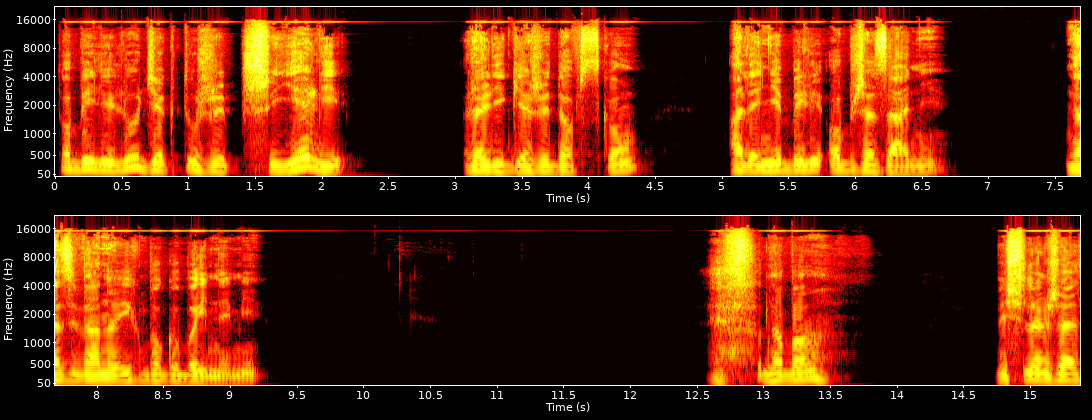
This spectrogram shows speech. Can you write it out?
To byli ludzie, którzy przyjęli religię żydowską, ale nie byli obrzezani. Nazywano ich bogobojnymi. No bo myślę, że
